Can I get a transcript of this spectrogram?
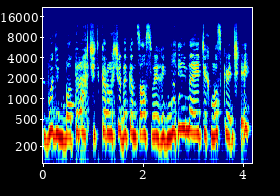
Будем батрачить, короче, до конца своих дней на этих москвичей.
